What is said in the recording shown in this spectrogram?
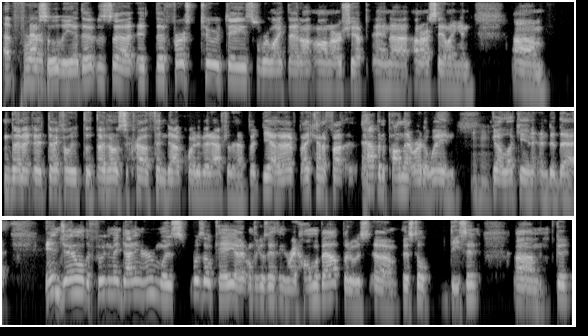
Uh, for absolutely, yeah, that was uh, it, the first two days were like that on, on our ship and uh, on our sailing, and um, then it, it, definitely I noticed the crowd thinned out quite a bit after that. But yeah, I, I kind of found, happened upon that right away and mm-hmm. got lucky and, and, did that. In general, the food in the main dining room was was okay. I don't think it was anything to write home about, but it was um, it was still decent. Um, good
